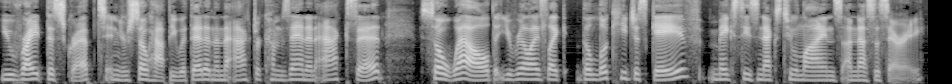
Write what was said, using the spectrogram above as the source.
you write the script and you're so happy with it and then the actor comes in and acts it so well that you realize like the look he just gave makes these next two lines unnecessary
